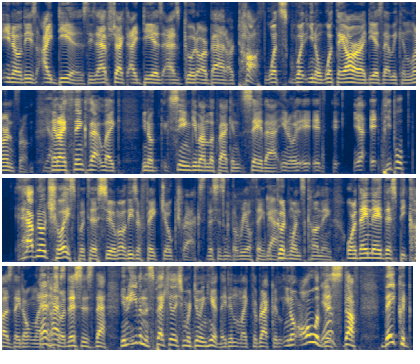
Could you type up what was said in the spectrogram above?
you know, these ideas, these abstract ideas as good or bad are tough. What's what you know what they are, are ideas that we can learn from. Yeah. And I think that like you know, seeing Guy-Man look back and say that, you know, it, it, it yeah, it, people have no choice but to assume, oh, these are fake joke tracks. This isn't the real thing. The Yeah. good one's coming, or they made this because they don't like That us, or this is that. You know, even the speculation we're doing here, they didn't like the record. You know, all of Yeah. this stuff, they could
